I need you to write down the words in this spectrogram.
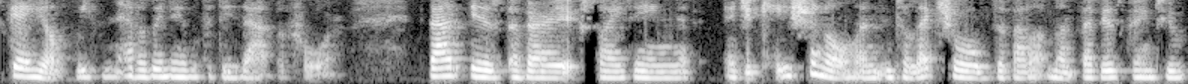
scale. We've never been able to do that before. That is a very exciting educational and intellectual development that is going to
